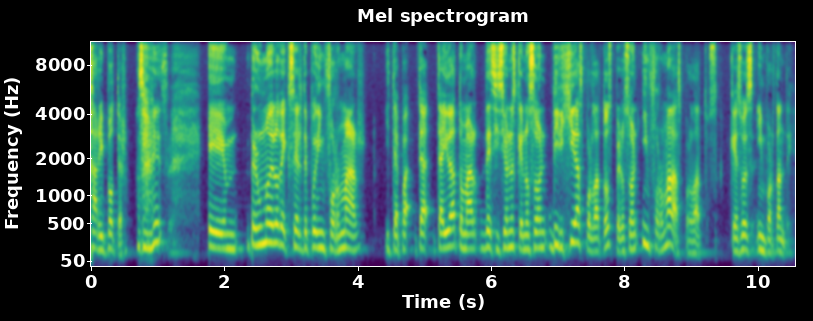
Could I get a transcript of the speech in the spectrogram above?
Harry Potter, ¿sabes? Eh, pero un modelo de Excel te puede informar y te, te- te ayuda a tomar decisiones que no son dirigidas por datos, pero son informadas por datos, que eso es importante.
